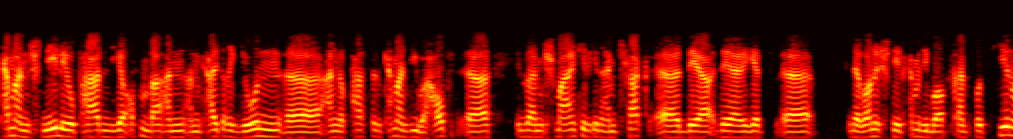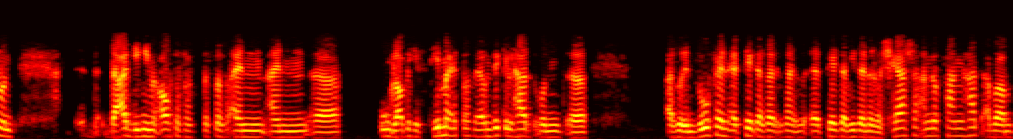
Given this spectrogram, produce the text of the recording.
kann man Schneeleoparden, die ja offenbar an, an kalte Regionen äh, angepasst sind, kann man die überhaupt äh, in seinem schmalen Käfig in einem Truck, äh, der der jetzt äh, in der Sonne steht, kann man die überhaupt transportieren? Und da ging ihm auch, dass das, dass das ein, ein äh, unglaubliches Thema ist, was er entwickelt hat. Und äh, also insofern erzählt er, erzählt er, wie seine Recherche angefangen hat, aber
